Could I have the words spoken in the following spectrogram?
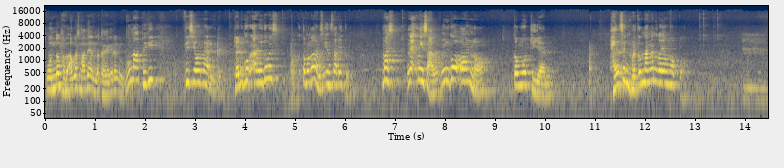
Untung bapakku wis mati delok gagak iran. Oh, Nabi iki visioner gitu. Dan Quran itu wis teman-teman harus install itu. Mas, nek misal engko ono kemudian hal sing bertentangan kaya ngopo? Hmm.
